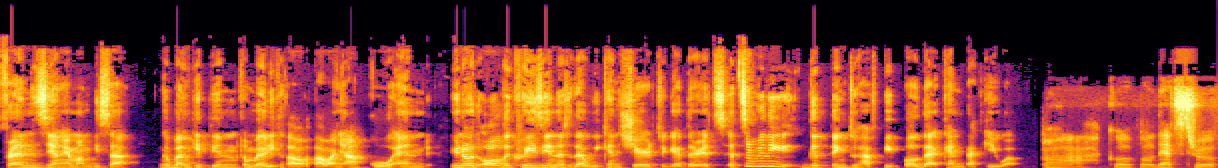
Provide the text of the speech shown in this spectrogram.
friends yang emang bisa ngebangkitin kembali ketawa-ketawanya aku and you know all the craziness that we can share together it's it's a really good thing to have people that can back you up Ah, cool, cool. That's true.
